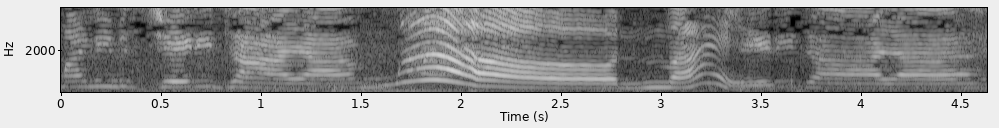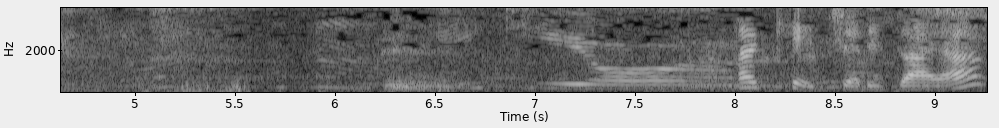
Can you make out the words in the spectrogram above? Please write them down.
my name is JD Dyer. Wow, nice. JD Dyer. Thank you. Okay, Jedediah.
